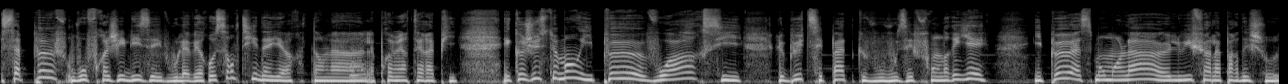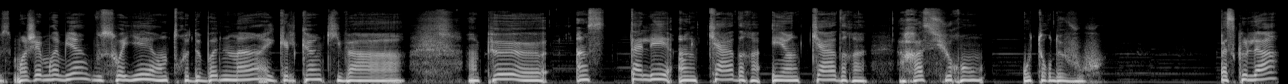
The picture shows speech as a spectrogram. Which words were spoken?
ça peut vous fragiliser. Vous l'avez ressenti d'ailleurs dans la, la, première thérapie, et que justement il peut voir si le but c'est pas que vous vous effondriez. Il peut à ce moment-là euh, lui faire la part des choses. Moi j'aimerais bien que vous soyez entre de bonnes mains et quelqu'un qui va un peu euh, installer un cadre et un cadre rassurant autour de vous. Parce que là,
